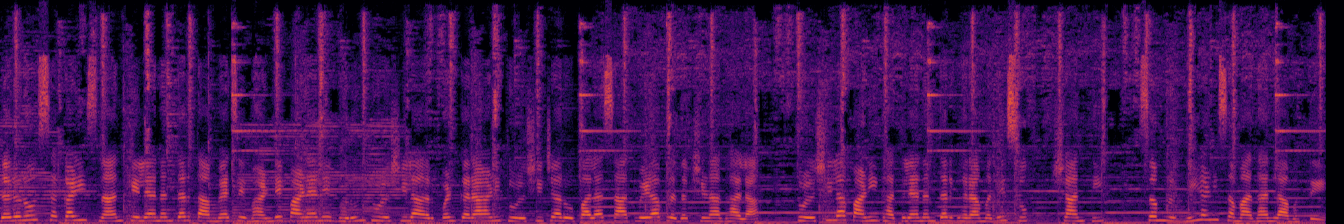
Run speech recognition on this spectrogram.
दररोज सकाळी स्नान केल्यानंतर तांब्याचे भांडे पाण्याने भरून तुळशीला अर्पण करा आणि तुळशीच्या रोपाला सात वेळा प्रदक्षिणा घाला. तुळशीला पाणी घातल्यानंतर घरामध्ये सुख शांती समृद्धी आणि समाधान लाभते.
